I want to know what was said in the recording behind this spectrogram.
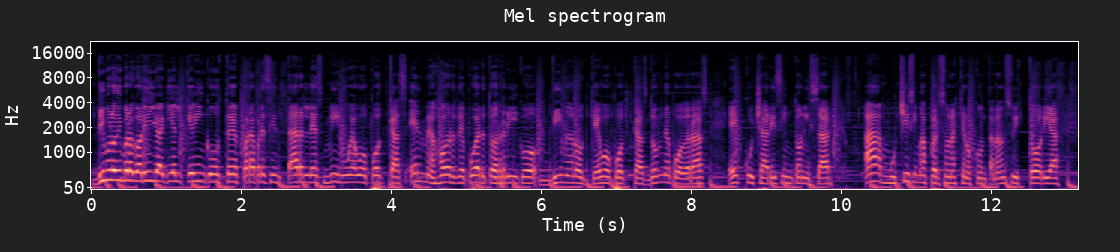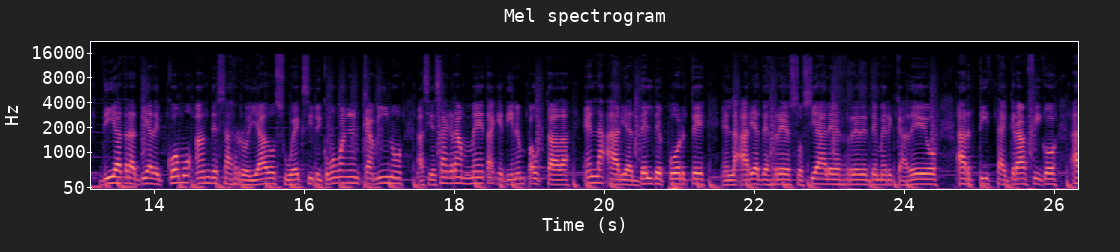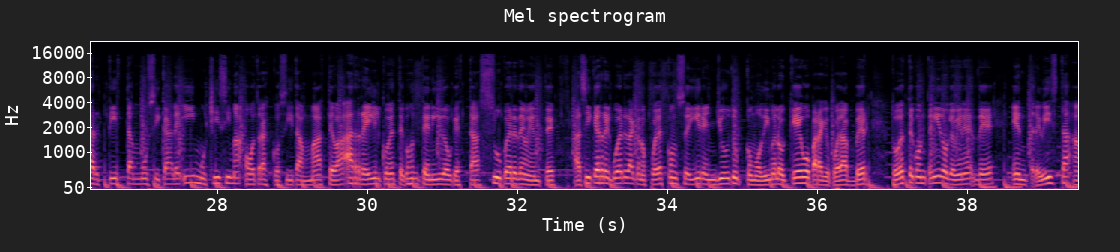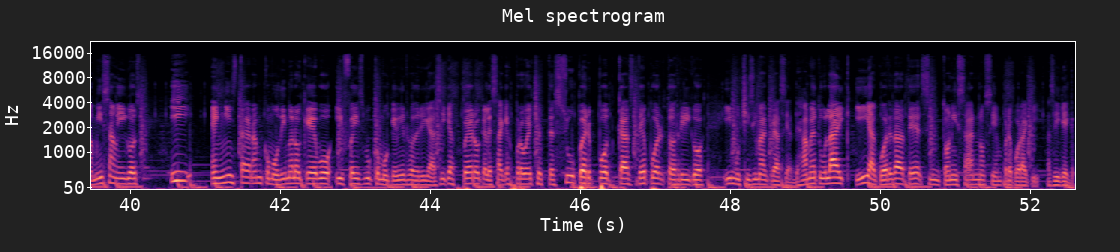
Dímelo, dímelo, Corillo. Aquí el Kevin con ustedes para presentarles mi nuevo podcast, el mejor de Puerto Rico. Dímelo, Kevo Podcast, donde podrás escuchar y sintonizar a muchísimas personas que nos contarán su historia día tras día de cómo han desarrollado su éxito y cómo van en camino hacia esa gran meta que tienen pautada en las áreas del deporte, en las áreas de redes sociales, redes de mercadeo, artistas gráficos, artistas musicales y muchísimas otras cositas más. Te vas a reír con este contenido que está súper demente. Así que recuerda que nos puedes conseguir en YouTube como Dímelo Kevo para que puedas ver todo este contenido que viene de entrevista a mis amigos y en Instagram como Dímelo Kevo y Facebook como Kevin Rodríguez. Así que espero que le saques provecho a este super podcast de Puerto Rico y muchísimas gracias. Déjame tu like y acuérdate sintonizarnos siempre por aquí. Así que...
